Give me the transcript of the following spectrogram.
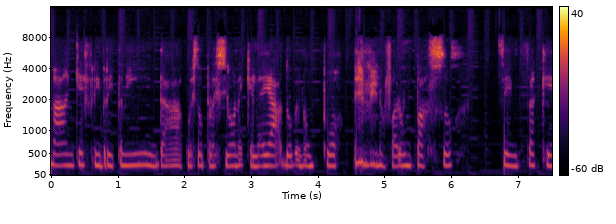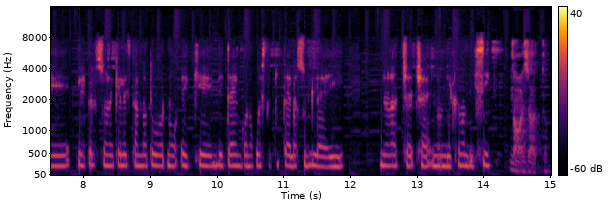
ma anche Free Britney da questa oppressione che lei ha dove non può nemmeno fare un passo senza che le persone che le stanno attorno e che detengono questa tutela su di lei non, acce- cioè, non dicono di sì. No, esatto.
